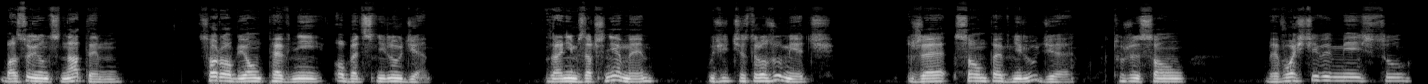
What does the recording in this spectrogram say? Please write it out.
bazując na tym, co robią pewni obecni ludzie. Zanim zaczniemy, musicie zrozumieć, że są pewni ludzie, którzy są we właściwym miejscu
